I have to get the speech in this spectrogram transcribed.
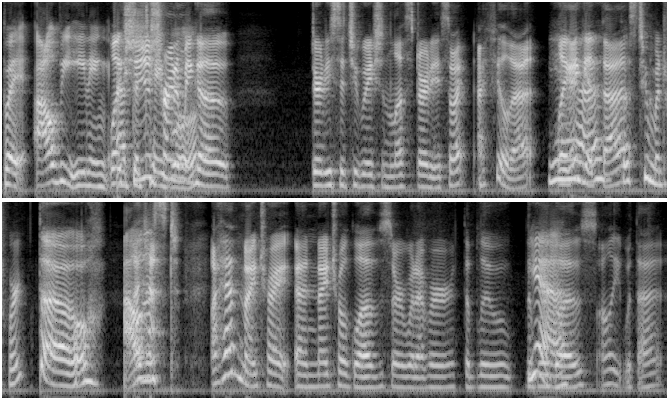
but I'll be eating like she's just table. trying to make a dirty situation less dirty. So I, I feel that. like I get that. That's too much work, though. I'll I ha- just I have nitrite and uh, nitrile gloves or whatever, the blue the Yeah. blue gloves. I'll eat with that.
